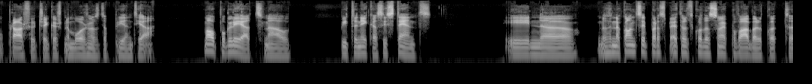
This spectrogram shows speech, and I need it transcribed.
vprašal, če je kakšna možnost, da pridem tja. Malo pogledati, malo biti nek asistent. In uh, na na koncu je pa razpletel tako, da so me povabili kot uh,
